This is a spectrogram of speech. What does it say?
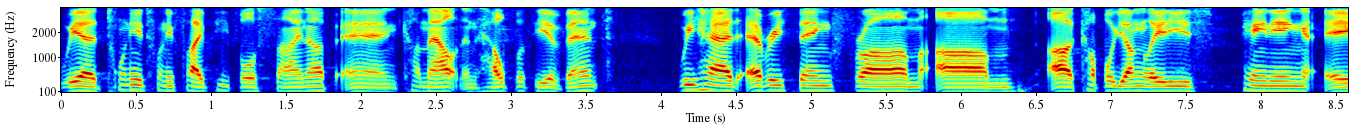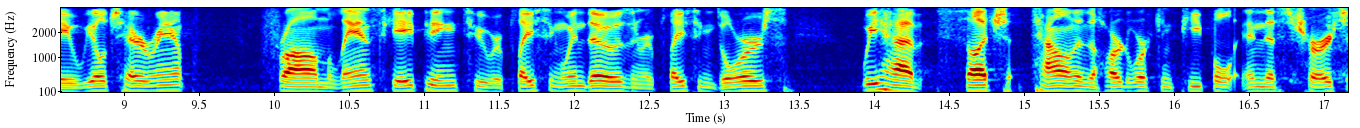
we had 20 to 25 people sign up and come out and help with the event. We had everything from um, a couple young ladies painting a wheelchair ramp, from landscaping to replacing windows and replacing doors. We have such talented, hardworking people in this church.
